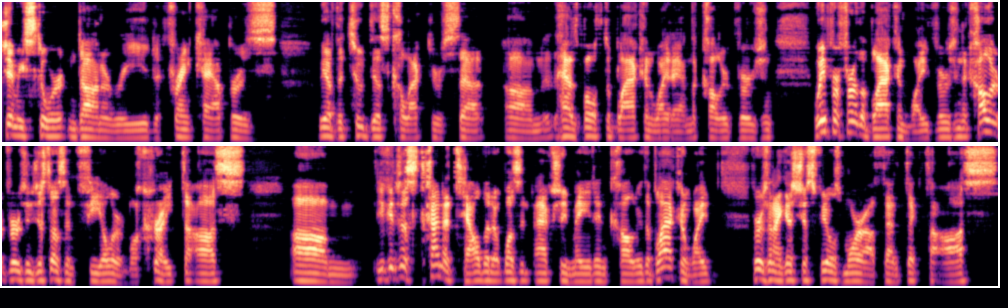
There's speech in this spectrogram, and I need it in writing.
Jimmy Stewart and Donna Reed, Frank Capra's. We have the two disc collector set. Um, it has both the black and white and the colored version. We prefer the black and white version. The colored version just doesn't feel or look right to us. Um, you can just kind of tell that it wasn't actually made in color. The black and white version, I guess, just feels more authentic to us.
